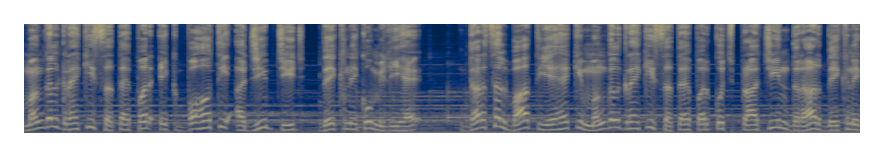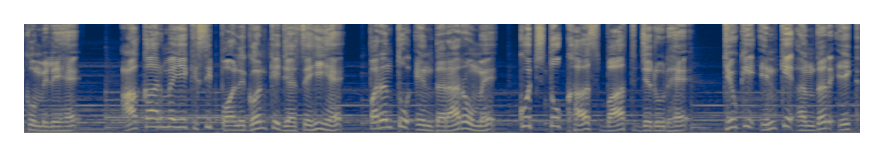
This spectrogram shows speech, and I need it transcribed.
मंगल ग्रह की सतह पर एक बहुत ही अजीब चीज़ देखने को मिली है दरअसल बात यह है कि मंगल ग्रह की सतह पर कुछ प्राचीन दरार देखने को मिले हैं। आकार में ये किसी पॉलीगॉन के जैसे ही हैं, परंतु इन दरारों में कुछ तो खास बात ज़रूर है क्योंकि इनके अंदर एक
